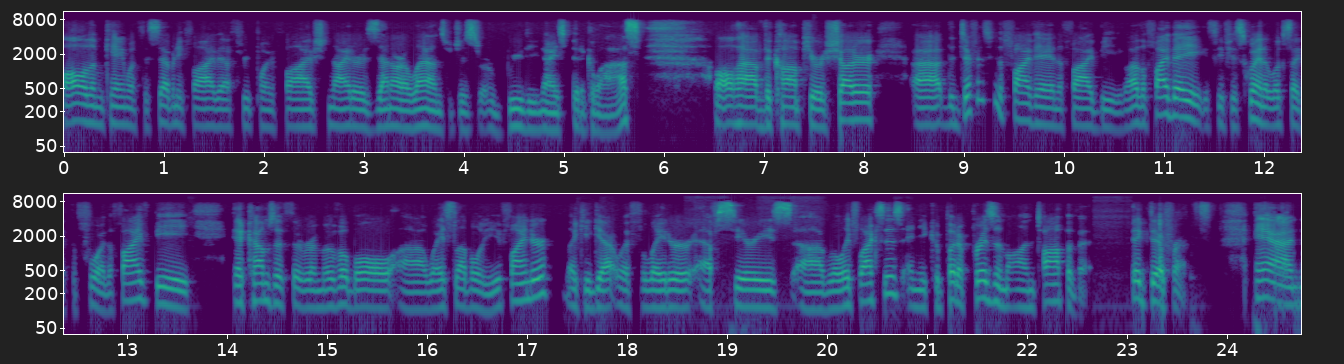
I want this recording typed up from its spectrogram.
all of them came with the 75 f3.5 Schneider Xenar lens, which is a really nice bit of glass all have the Compur shutter. Uh, the difference between the 5A and the 5B, well, the 5A, if you squint, it looks like the 4. The 5B, it comes with the removable uh, waist level viewfinder, like you get with the later F series uh, Rolleiflexes, and you could put a prism on top of it. Big difference. And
